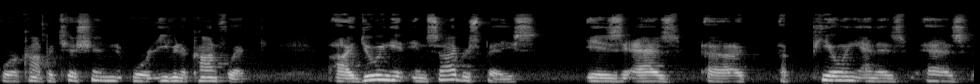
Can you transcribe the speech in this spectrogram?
or a competition or even a conflict. Uh, doing it in cyberspace is as uh, appealing and as, as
